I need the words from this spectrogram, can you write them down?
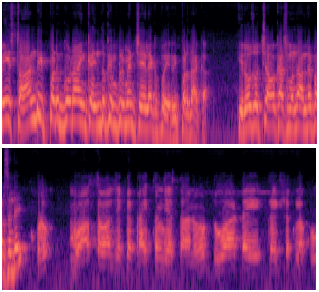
మీ స్టాండ్ ఇప్పటికి కూడా ఇంకా ఎందుకు ఇంప్లిమెంట్ చేయలేకపోయారు ఇప్పటిదాకా? ఈరోజు వచ్చే అవకాశం ఉందా? హండ్రెడ్ పర్సెంటేజ్ వాస్తవాలు చెప్పే ప్రయత్నం చేస్తాను. డూ ఆర్ డై ప్రేక్షకులకు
